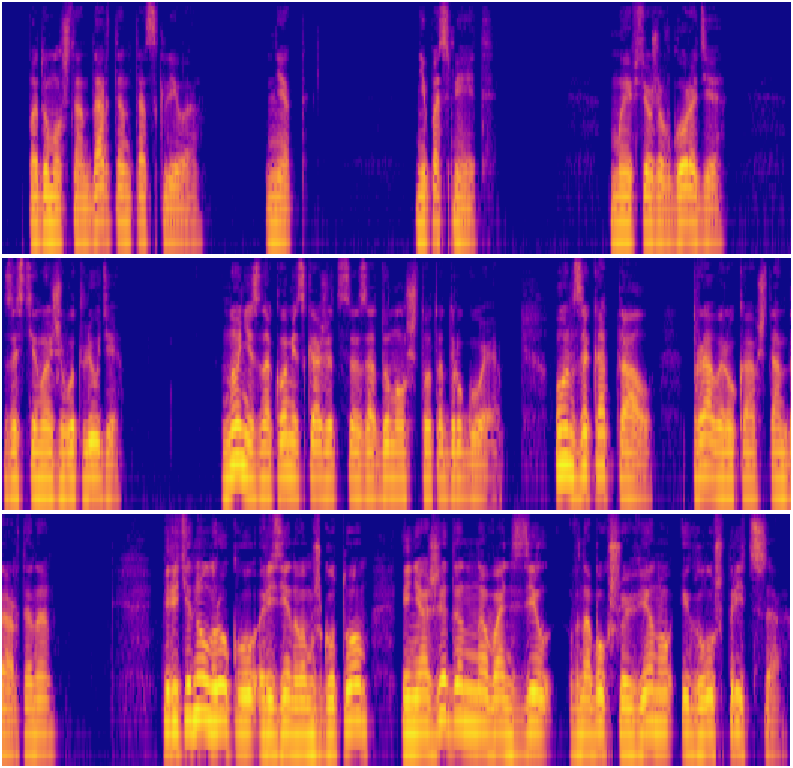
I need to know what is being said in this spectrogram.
— подумал штандартен тоскливо. «Нет, не посмеет. Мы все же в городе, за стеной живут люди». Но незнакомец, кажется, задумал что-то другое. Он закатал правый рукав штандартена, перетянул руку резиновым жгутом и неожиданно вонзил в набухшую вену иглу шприца.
